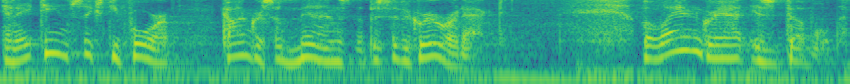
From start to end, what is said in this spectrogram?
In 1864, Congress amends the Pacific Railroad Act. The land grant is doubled,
